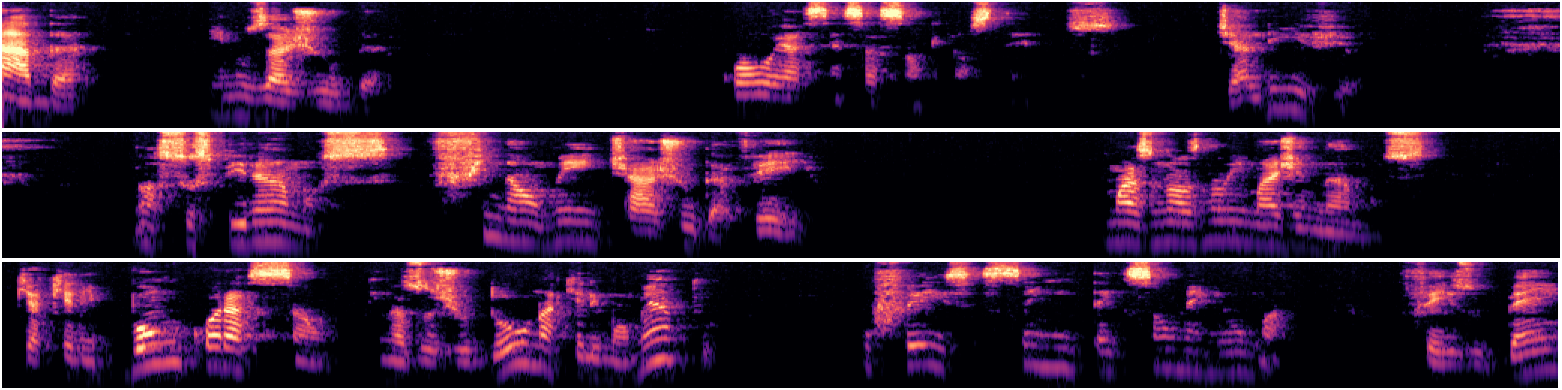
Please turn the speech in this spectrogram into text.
nada nos ajuda, qual é a sensação que nós temos? De alívio. Nós suspiramos, finalmente a ajuda veio. Mas nós não imaginamos que aquele bom coração que nos ajudou naquele momento o fez sem intenção nenhuma. Fez o bem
